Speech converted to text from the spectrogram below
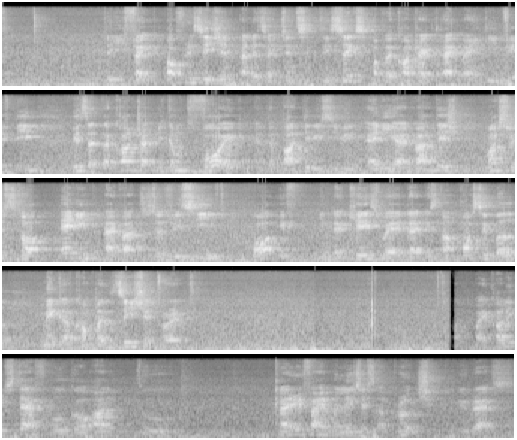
The effect of rescission under Section 66 of the Contract Act 1950 is that the contract becomes void and the party receiving any advantage must restore any advantages received or if in the case where that is not possible, make a compensation for it. My colleague Steph will go on clarify Malaysia's approach to duress.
